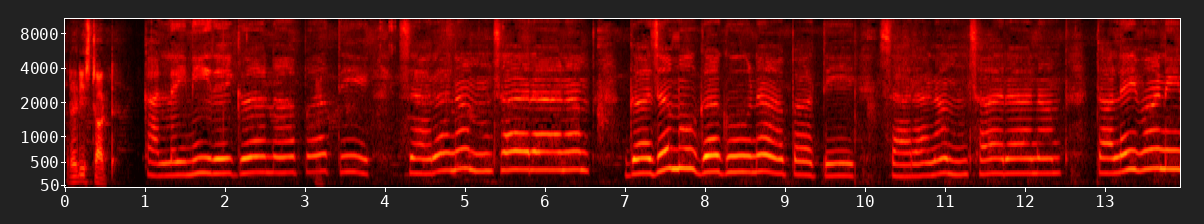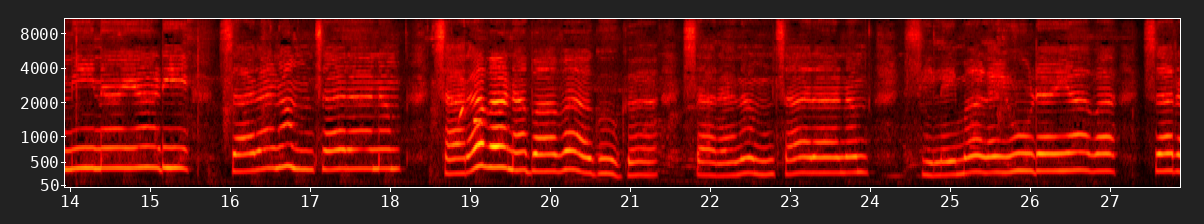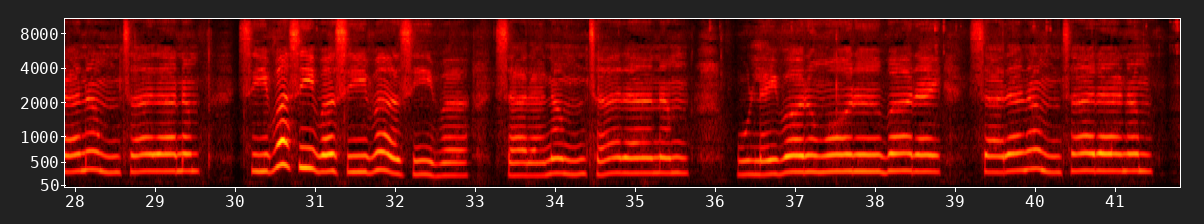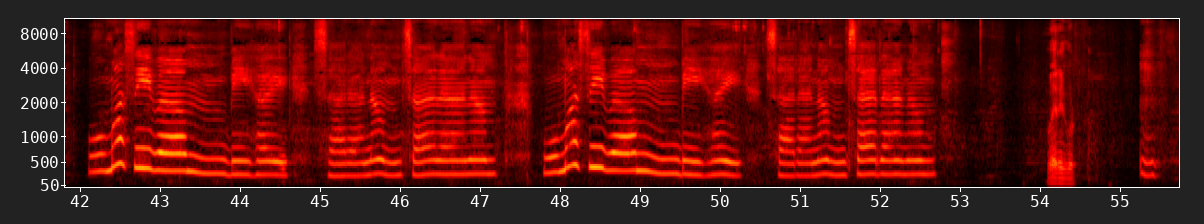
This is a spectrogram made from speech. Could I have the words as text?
Ready start கல்லை நீரை கணபதி. சரணம் சரணம். கஜமுக குணபதி. சரணம் சரணம். தலைவனி நீனையடி. சரணம் சரணம். சரவண பவகுக. சரணம் சரணம். சிலைமலையுடையவ சரணம் சரணம். சிவ சிவ சிவ சரணம் சரணம். உலை வரும் ஒருவரை சரணம் சரணம். உம சிவம்பிகை சரணம் சரணம். உம சிவம்பிகை சரணம் சரணம். Very good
